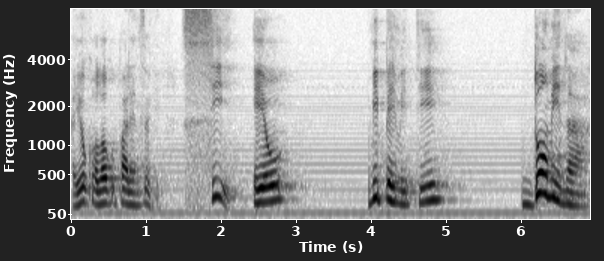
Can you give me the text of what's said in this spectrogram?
Aí eu coloco parênteses aqui. Se eu me permitir dominar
